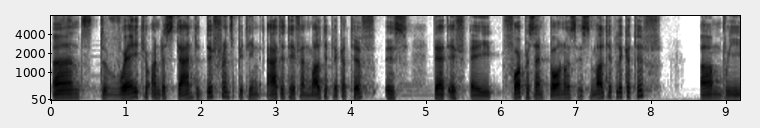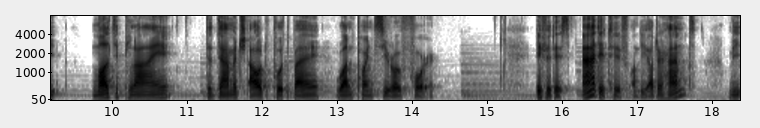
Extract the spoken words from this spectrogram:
And the way to understand the difference between additive and multiplicative is that if a 4% bonus is multiplicative, um, we multiply the damage output by 1.04. If it is additive, on the other hand, we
